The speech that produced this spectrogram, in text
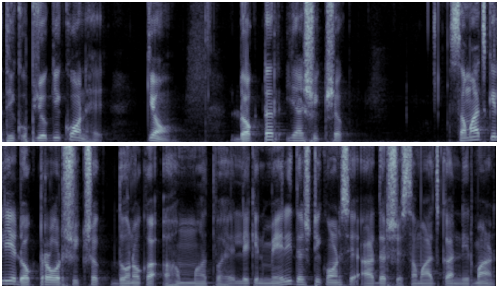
अधिक उपयोगी कौन है क्यों डॉक्टर या शिक्षक समाज के लिए डॉक्टर और शिक्षक दोनों का अहम महत्व है, लेकिन मेरी दृष्टिकोण से आदर्श समाज का निर्माण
